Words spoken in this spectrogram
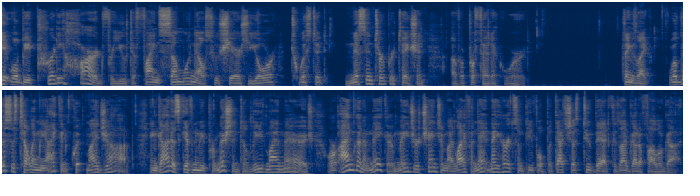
it will be pretty hard for you to find someone else who shares your twisted misinterpretation of a prophetic word. Things like, well, this is telling me I can quit my job, and God has given me permission to leave my marriage, or I'm going to make a major change in my life, and that may hurt some people, but that's just too bad because I've got to follow God.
